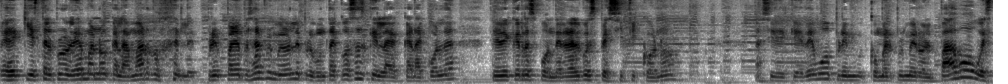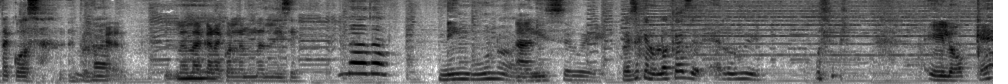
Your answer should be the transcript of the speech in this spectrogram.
aquí está el problema, ¿no, Calamardo? Para empezar, primero le pregunta cosas que la caracola tiene que responder algo específico, ¿no? Así de que, ¿debo prim- comer primero el pavo o esta cosa? La, la Mm. caracola nomás le dice, Nada. Ninguno, Ah, dice, güey. Parece que no lo acabas de ver, güey. Y lo, ¿qué?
